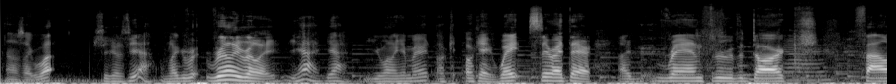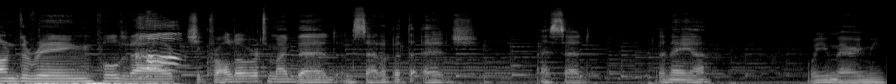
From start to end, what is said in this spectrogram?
And I was like, "What?" She goes, "Yeah." I'm like, "Really, really? Yeah, yeah. You want to get married? Okay, okay. Wait, stay right there." I ran through the dark, found the ring, pulled it out. She crawled over to my bed and sat up at the edge. I said, Linnea, will you marry me?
